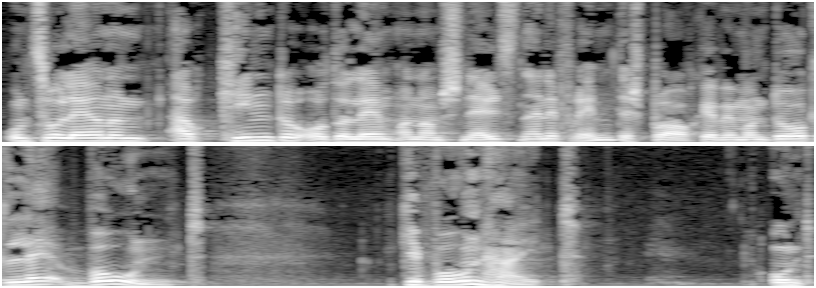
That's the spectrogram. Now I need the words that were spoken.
Und so lernen auch Kinder oder lernt man am schnellsten eine fremde Sprache, wenn man dort wohnt. Gewohnheit. Und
